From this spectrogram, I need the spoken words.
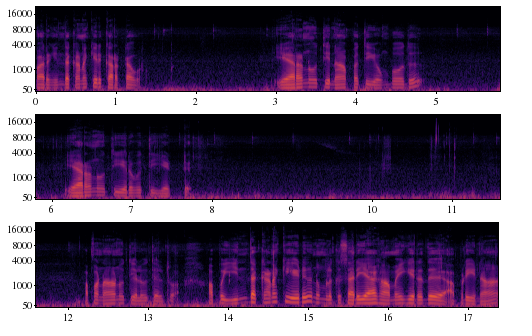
பாருங்கள் இந்த கணக்கீடு கரெக்டாக வரும். இரநூத்தி நாற்பத்தி ஒம்பது இரநூத்தி இருபத்தி எட்டு. அப்போ நானூற்றி எழுபத்தேழு ரூபா. அப்போ இந்த கணக்கீடு நம்மளுக்கு சரியாக அமைகிறது அப்படின்னா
